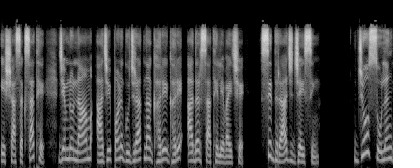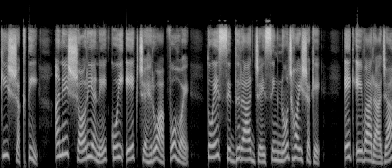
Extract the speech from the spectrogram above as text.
એ શાસક સાથે, જેમનું નામ આજે પણ ગુજરાતના ઘરે ઘરે આદર સાથે લેવાય છે. સિદ્ધરાજ જયસિંહ. જો સોલંકી શક્તિ અને શૌર્યને કોઈ એક ચહેરો આપવો હોય, તો એ સિદ્ધરાજ જયસિંહનો જ હોઈ શકે. એક એવા રાજા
